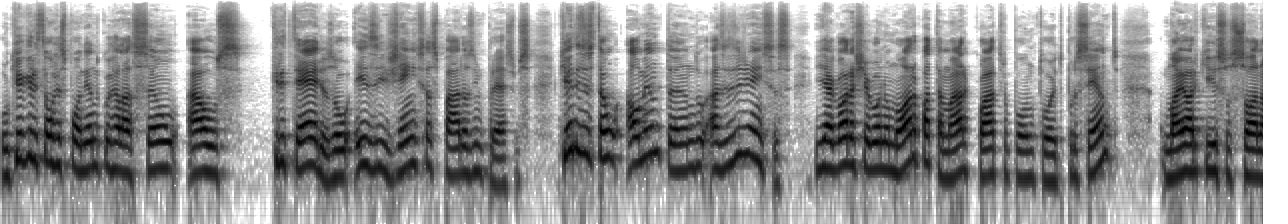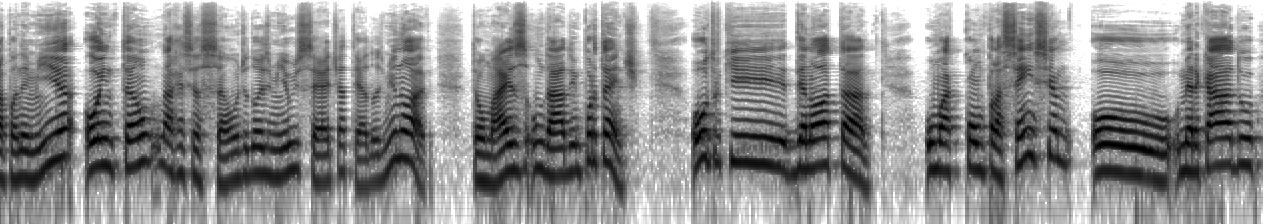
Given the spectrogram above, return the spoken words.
O que, que eles estão respondendo com relação aos critérios ou exigências para os empréstimos, que eles estão aumentando as exigências. E agora chegou no maior patamar, 4,8%, maior que isso só na pandemia ou então na recessão de 2007 até 2009. Então, mais um dado importante. Outro que denota uma complacência ou o mercado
